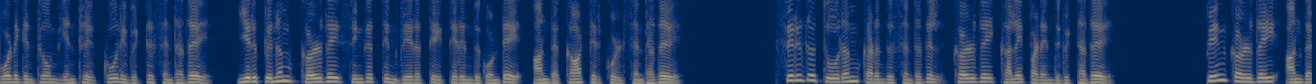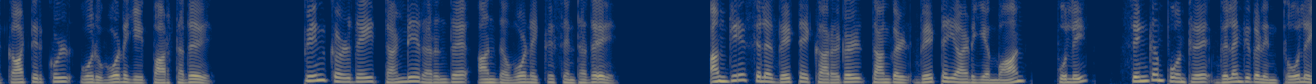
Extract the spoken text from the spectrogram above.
ஓடுகின்றோம் என்று கூறிவிட்டு சென்றது. இருப்பினும் கழுதை சிங்கத்தின் வீரத்தை தெரிந்து கொண்டே அந்த காட்டிற்குள் சென்றது. சிறிது தூரம் கடந்து சென்றதில் கழுதை கலைப்படைந்து விட்டது. பின் கழுதை அந்த காட்டிற்குள் ஒரு ஓடையை பார்த்தது. பின் கழுதை தண்ணீர் அருந்த அந்த ஓடைக்கு சென்றது. அங்கே சில வேட்டைக்காரர்கள் தாங்கள் வேட்டையாடிய மான் புலி சிங்கம் போன்ற விலங்குகளின் தோலை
